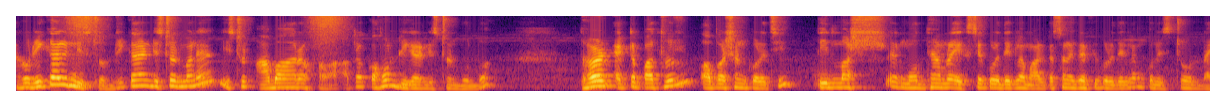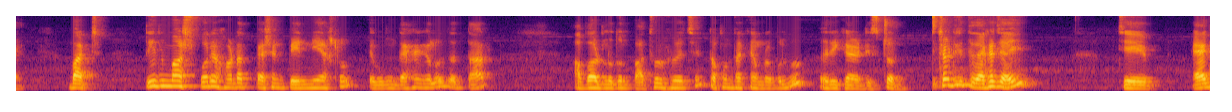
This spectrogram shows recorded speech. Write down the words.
এখন রিকারেন্ট স্টোন রিকারেন্ট স্টোন মানে স্টোন আবার হওয়া। আমরা কখন রিকারেন্ট স্টোন বলব? ধরেন একটা পাথর অপারেশন করেছি, তিন মাসের মধ্যে আমরা এক্স রে করে দেখলাম আলট্রাসোনোগ্রাফি করে দেখলাম, কোনো স্টোন নাই। বাট তিন মাস পরে হঠাৎ পেশেন্ট পেন নিয়ে আসলো এবং দেখা গেল যে তার আবার নতুন পাথর হয়েছে, তখন তাকে আমরা বলব রিকারেন্ট স্টোন স্টাডিতে দেখা যায় যে এক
